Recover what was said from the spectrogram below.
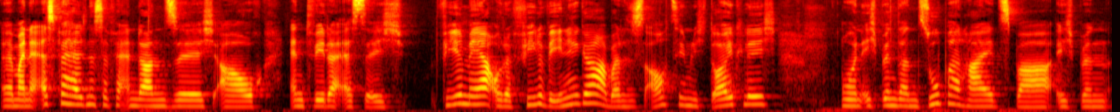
Äh, meine Essverhältnisse verändern sich auch. Entweder esse ich viel mehr oder viel weniger, aber das ist auch ziemlich deutlich. Und ich bin dann super reizbar, ich bin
